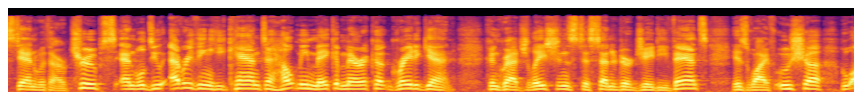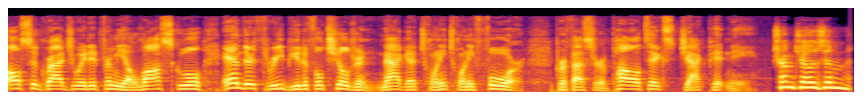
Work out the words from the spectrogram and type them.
stand with our troops, and will do everything he can to help me make America great again. Congratulations to Senator JD Vance, his wife Usha, who also graduated from Yale Law School, and their three beautiful children, MAGA 2024. Professor of Politics, Jack Pitney. Trump chose him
